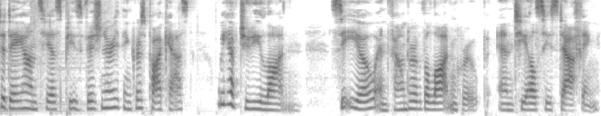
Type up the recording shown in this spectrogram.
Today on CSP's Visionary Thinkers podcast, we have Judy Lawton, CEO and founder of the Lawton Group and TLC Staffing.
